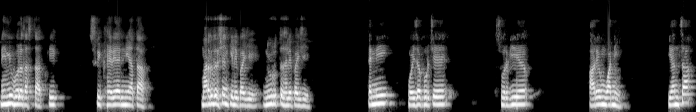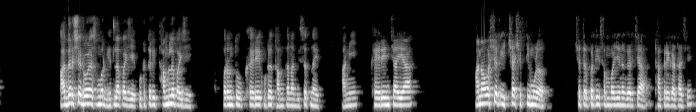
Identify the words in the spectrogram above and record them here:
नेहमी बोलत असतात की श्री खैरे यांनी आता मार्गदर्शन केले पाहिजे निवृत्त झाले पाहिजे. त्यांनी वैजापूरचे स्वर्गीय आर एम वाणी यांचा आदर्श डोळ्यासमोर घेतला पाहिजे कुठेतरी थांबलं पाहिजे. परंतु खैरे कुठे थांबताना दिसत नाहीत. आणि खैरेंच्या या अनावश्यक इच्छाशक्तीमुळं छत्रपती संभाजीनगरच्या ठाकरे गटाचे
